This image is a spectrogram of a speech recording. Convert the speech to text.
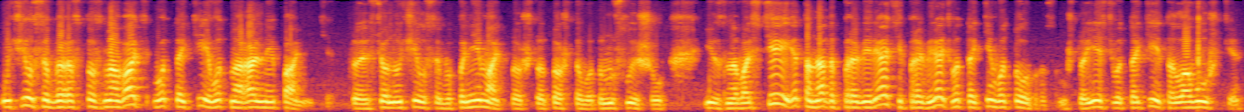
учился бы распознавать вот такие вот моральные паники. То есть он учился бы понимать то, что то, что вот он услышал из новостей, это надо проверять и проверять вот таким вот образом, что есть вот такие-то ловушки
